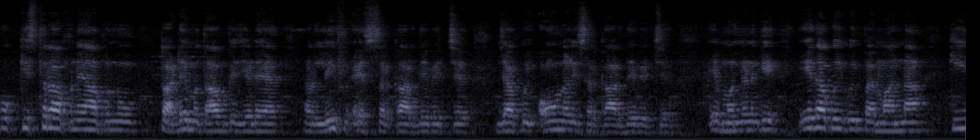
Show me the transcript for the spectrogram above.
ਉਹ ਕਿਸ ਤਰ੍ਹਾਂ ਆਪਣੇ ਆਪ ਨੂੰ ਤੁਹਾਡੇ ਮੁਤਾਬਕ ਜਿਹੜਾ ਹੈ ਰਿਲੀਫ ਇਸ ਸਰਕਾਰ ਦੇ ਵਿੱਚ ਜਾਂ ਕੋਈ ਆਉਣ ਵਾਲੀ ਸਰਕਾਰ ਦੇ ਵਿੱਚ ਇਹ ਮੰਨਣਗੇ। ਇਹਦਾ ਕੋਈ ਕੋਈ ਪੈਮਾਨਾ ਕਿ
